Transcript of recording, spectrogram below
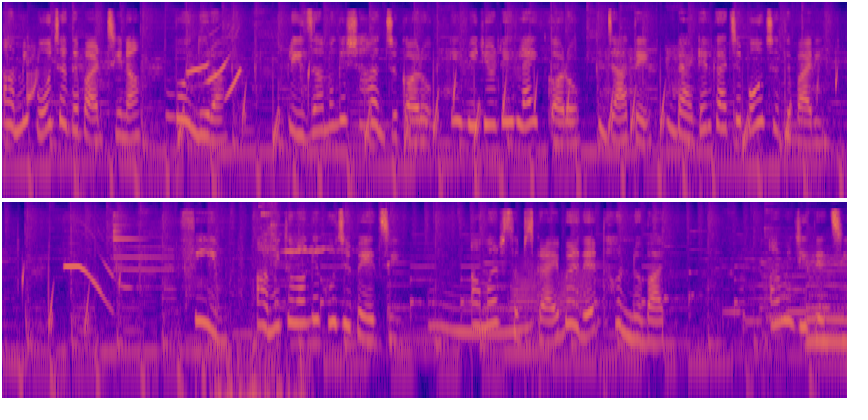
আমি পৌঁছাতে পারছি না। বন্ধুরা, প্লিজ আমাকে সাহায্য করো। এই ভিডিওটি লাইক করো, যাতে ব্যাটের কাছে পৌঁছাতে পারি। ফিব আমি তোমাকে খুঁজে পেয়েছি। আমার সাবস্ক্রাইবারদের ধন্যবাদ। আমি জিতেছি।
